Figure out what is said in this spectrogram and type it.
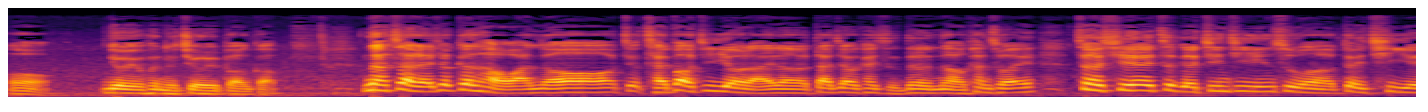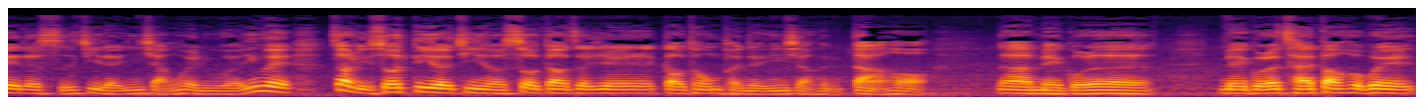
哦，六月份的就业报告，那再来就更好玩了哦，就财报季又来了，大家要开始热闹，看出来哎，这些这个经济因素啊，对企业的实际的影响会如何？因为照理说第二季呢，受到这些高通膨的影响很大哈、哦，那美国的美国的财报会不会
